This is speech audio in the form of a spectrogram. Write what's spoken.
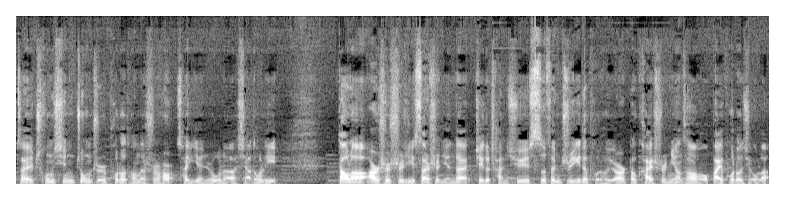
在重新种植葡萄藤的时候，才引入了霞多丽。到了二十世纪三十年代，这个产区四分之一的葡萄园都开始酿造白葡萄酒了。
